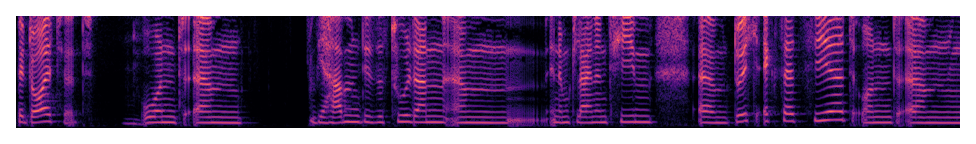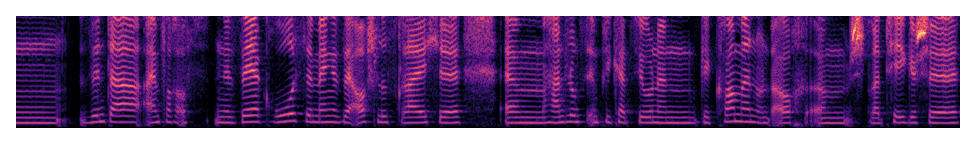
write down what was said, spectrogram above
bedeutet. Mhm. Und ähm, wir haben dieses Tool dann ähm, in einem kleinen Team ähm, durchexerziert und ähm, sind da einfach auf eine sehr große Menge, sehr aufschlussreiche ähm, Handlungsimplikationen gekommen und auch ähm, strategische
